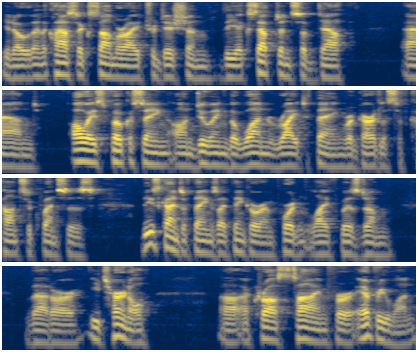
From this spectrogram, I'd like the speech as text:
you know, in the classic samurai tradition, the acceptance of death and always focusing on doing the one right thing, regardless of consequences. These kinds of things, I think, are important life wisdom that are eternal uh, across time for everyone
